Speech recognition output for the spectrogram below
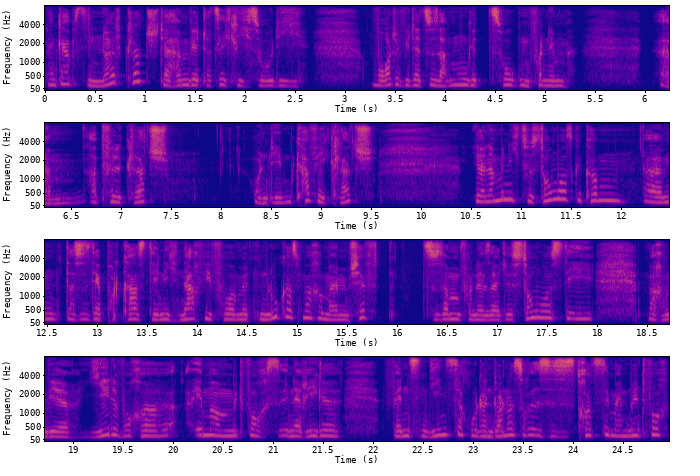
Dann gab es den Nerdklatsch. Da haben wir tatsächlich so die Worte wieder zusammengezogen von dem ähm, Apfelklatsch und dem Kaffeeklatsch. Ja, dann bin ich zu Stonewalls gekommen. Ähm, das ist der Podcast, den ich nach wie vor mit dem Lukas mache, meinem Chef. Zusammen von der Seite stonewalls.de machen wir jede Woche, immer mittwochs in der Regel, wenn es ein Dienstag oder ein Donnerstag ist, ist es trotzdem ein Mittwoch,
